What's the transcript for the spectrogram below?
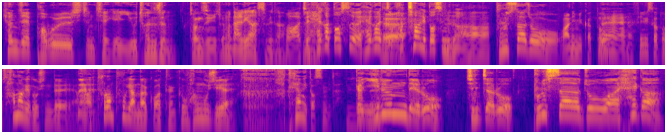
현재 버블 시즌 재개 이후 전승. 전승이죠. 정말 난리가 났습니다. 와, 이제 네. 해가 떴어요. 해가 진짜 네. 화창하게 떴습니다. 음. 아, 불사조 아닙니까 또? 네. 피닉스가 또 사막의 도시인데 아, 네. 풀한 폭이 안 날 것 같은 그 황무지에 아, 태양이 떴습니다. 그러니까 네. 이름대로 진짜로 불사조와 해가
